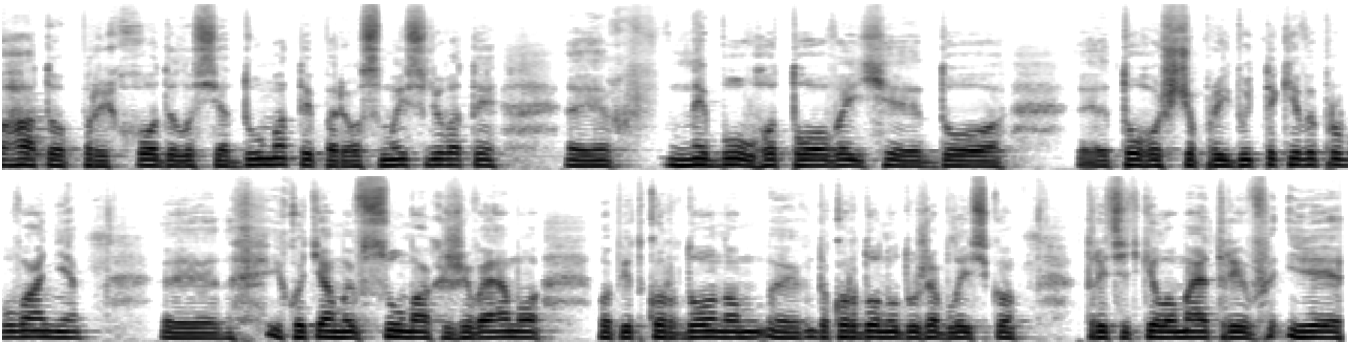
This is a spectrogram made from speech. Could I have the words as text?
Багато приходилося думати, переосмислювати. Е, Не був готовий е, до е, того, що прийдуть такі випробування. І хоча ми в Сумах живемо попід кордоном, е, до кордону дуже близько 30 кілометрів, і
